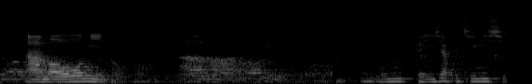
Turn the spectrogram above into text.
陀，南无阿弥陀佛。我们等一下不惊喜。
